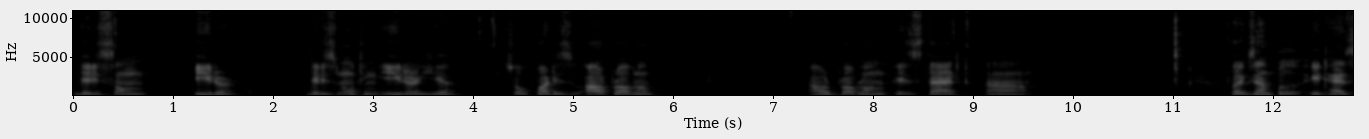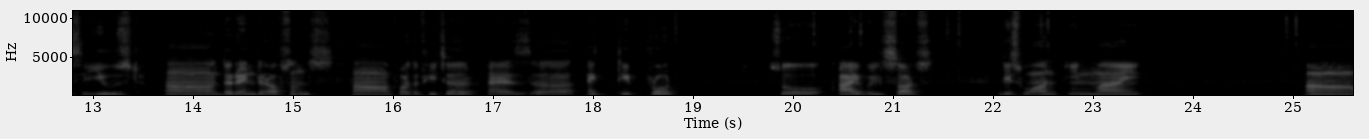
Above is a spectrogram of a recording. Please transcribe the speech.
there is some error. There is nothing error here. So what is our problem? Our problem is that uh, for example it has used uh, the render options uh, for the feature as uh, active prod. So I will search this one in my uh,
